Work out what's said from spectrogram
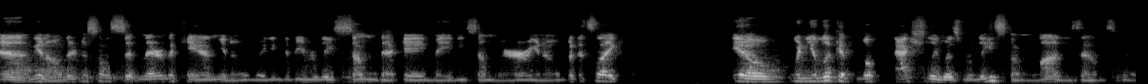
And you know, they're just all sitting there in the can, you know, waiting to be released some decade, maybe somewhere, you know. But it's like, you know, when you look at what actually was released on a lot of these albums, you know,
